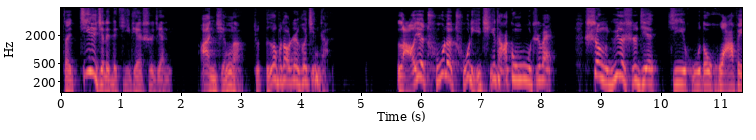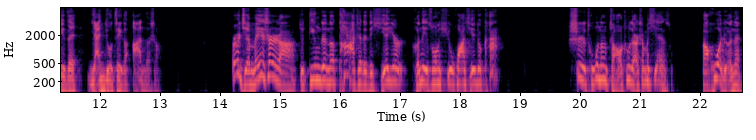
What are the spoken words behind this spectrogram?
在接下来的几天时间里，案情啊就得不到任何进展。老爷除了处理其他公务之外，剩余的时间几乎都花费在研究这个案子上，而且没事啊，就盯着那踏下来的鞋印和那双绣花鞋就看，试图能找出点什么线索啊，或者呢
